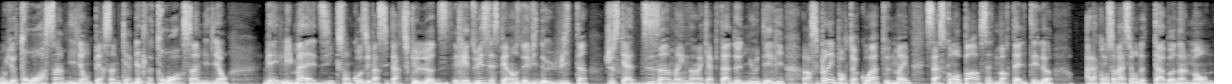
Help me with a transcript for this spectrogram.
où il y a 300 millions de personnes qui habitent, là, 300 millions, bien, les maladies qui sont causées par ces particules-là réduisent l'espérance de vie de 8 ans jusqu'à 10 ans même dans la capitale de New Delhi. Alors, c'est pas n'importe quoi, tout de même. Ça se compare, cette mortalité-là, à la consommation de tabac dans le monde.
